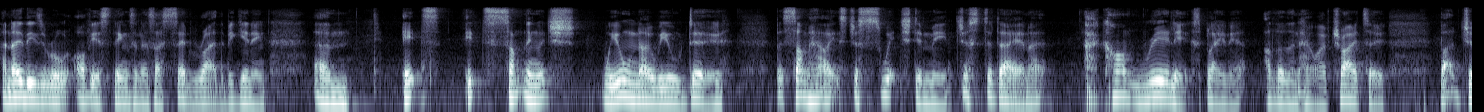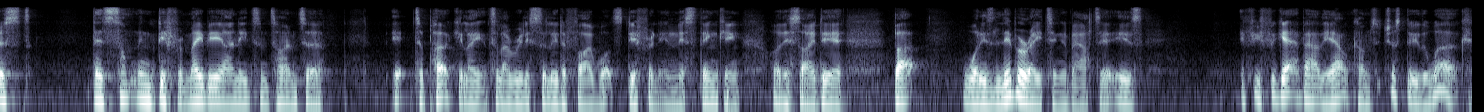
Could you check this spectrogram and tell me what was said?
I know these are all obvious things, and as I said right at the beginning, um, it's it's something which we all know we all do, but somehow it's just switched in me just today, and I I can't really explain it other than how I've tried to, but just there's something different. Maybe I need some time to it to percolate until I really solidify what's different in this thinking or this idea. But what is liberating about it is if you forget about the outcomes, just do the work.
